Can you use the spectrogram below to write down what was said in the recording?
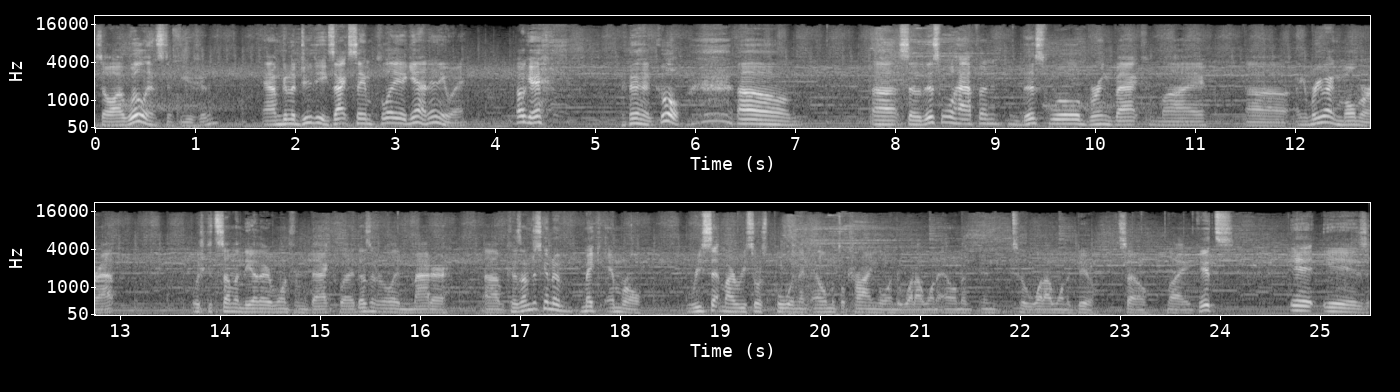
So I will Instant Fusion, and I'm gonna do the exact same play again anyway. Okay. cool. Um, uh, so this will happen. This will bring back my... Uh, I can bring back Momorat, which could summon the other one from deck, but it doesn't really matter. Because uh, I'm just going to make Emerald, reset my resource pool, and then Elemental Triangle into what I want to element into what I want to do. So, like, it's... It is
